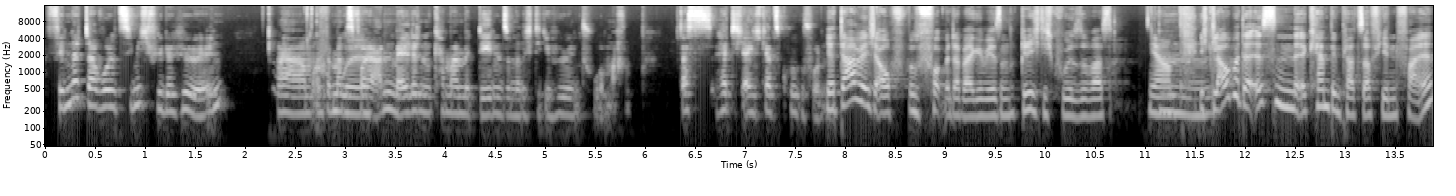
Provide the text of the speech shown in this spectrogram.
findet da wohl ziemlich viele Höhlen. Ähm, cool. Und wenn man das vorher anmeldet, dann kann man mit denen so eine richtige Höhlentour machen. Das hätte ich eigentlich ganz cool gefunden. Ja, da wäre ich auch sofort mit dabei gewesen. Richtig cool, sowas. Ja, mhm. ich glaube, da ist ein Campingplatz auf jeden Fall.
